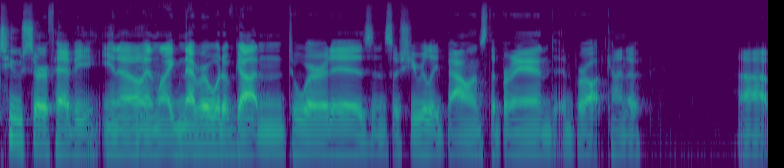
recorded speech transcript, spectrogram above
too surf heavy, you know, and like never would have gotten to where it is. And so she really balanced the brand and brought kind of uh,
